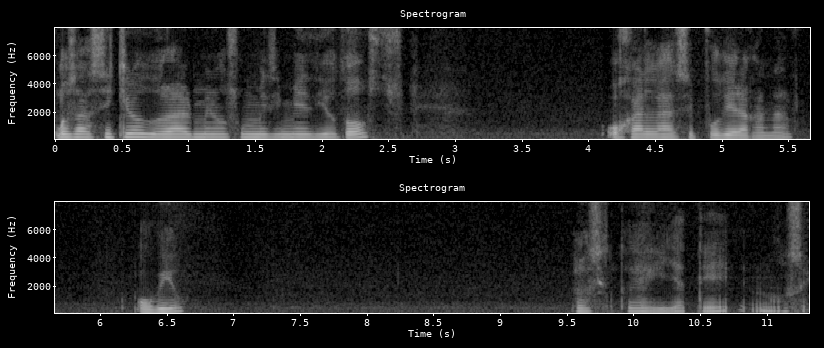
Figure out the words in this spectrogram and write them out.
O sea, sí quiero durar al menos un mes y medio, dos. Ojalá se pudiera ganar, obvio. Pero siento que ya te, no sé.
